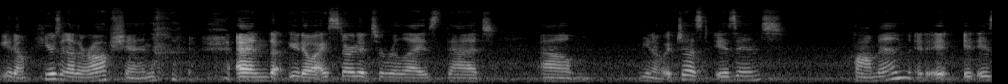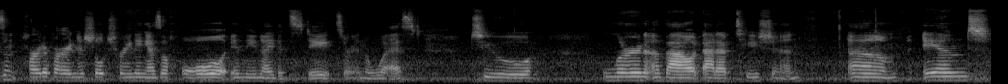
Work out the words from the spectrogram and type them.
you know, here's another option. and, you know, I started to realize that, um, you know, it just isn't common. It, it, it isn't part of our initial training as a whole in the United States or in the West to learn about adaptation. Um, and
